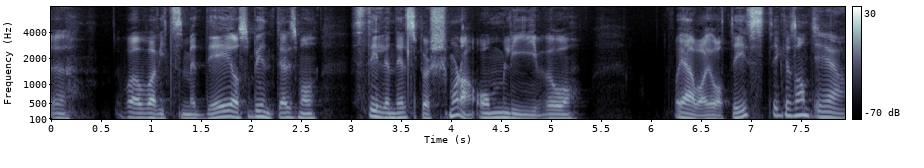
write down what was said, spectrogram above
Eh, hva var vitsen med det? Og så begynte jeg liksom å stille en del spørsmål da, om livet. og og, jeg var jo ateist. ikke sant? Ja.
